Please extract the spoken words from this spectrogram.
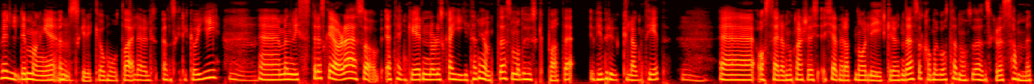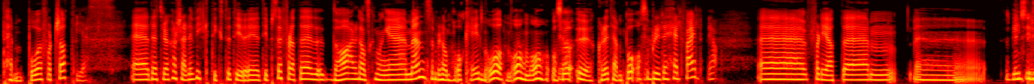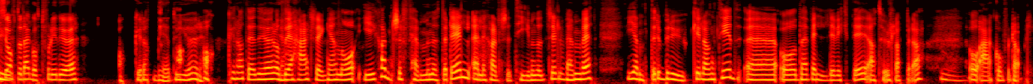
Veldig mange ønsker ikke å motta, eller ønsker ikke å gi. Eh, men hvis dere skal gjøre det, så jeg tenker når du skal gi til en jente, så må du huske på at det, vi bruker lang tid. Eh, og selv om du kanskje kjenner at nå liker hun det, så kan det godt hende at du ønsker det samme tempoet fortsatt. Yes. Eh, det tror jeg kanskje er det viktigste tipset, for at det, da er det ganske mange menn som blir sånn ok, nå, nå, nå, og så øker de tempoet, og så blir det helt feil. Ja. Eh, fordi at eh, eh, vi Hun syns jo ofte det er godt fordi du gjør akkurat det du gjør. akkurat det du gjør, og det her trenger jeg nå i kanskje fem minutter til, eller kanskje ti minutter til, hvem vet. Jenter bruker lang tid, eh, og det er veldig viktig at hun slapper av og er komfortabel.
